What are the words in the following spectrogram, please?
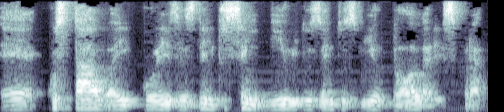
é, custava aí coisas de entre 100 mil e 200 mil dólares para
